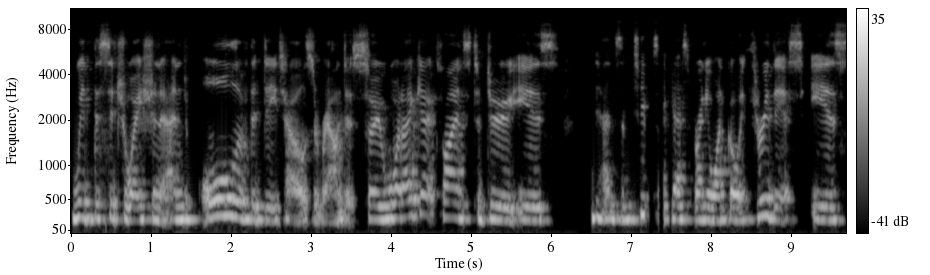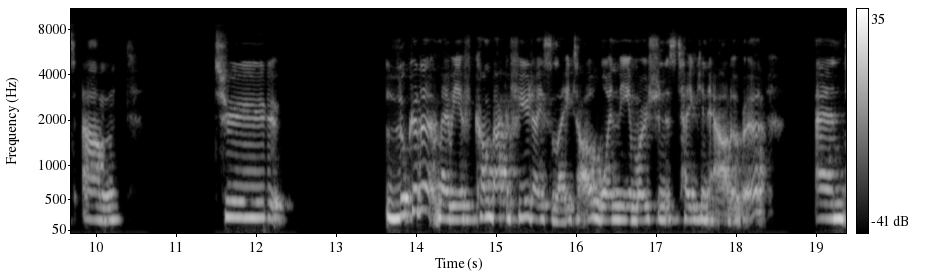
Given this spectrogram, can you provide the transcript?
with the situation and all of the details around it. So, what I get clients to do is, and some tips, I guess, for anyone going through this is um, to look at it maybe if come back a few days later when the emotion is taken out of it and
